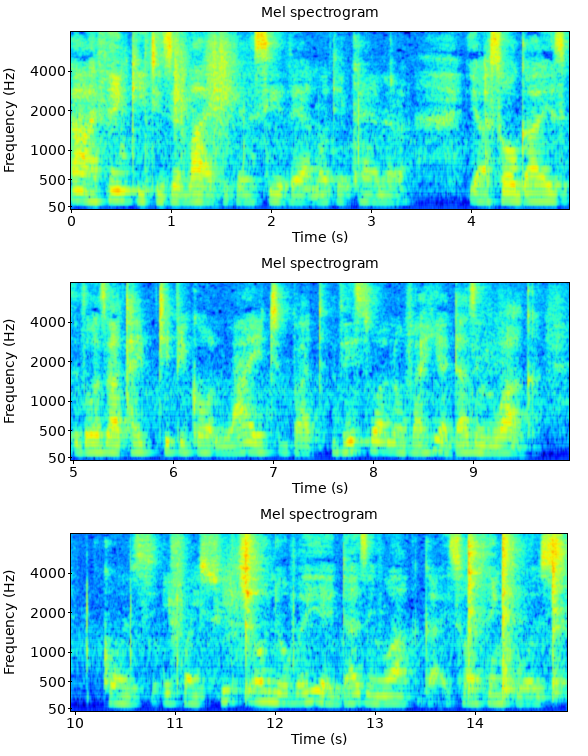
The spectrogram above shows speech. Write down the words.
ah, i think it is a light. You can see there not a camera. Yeah so guys those are type typical light but this one over here doesn't work. Because if I switch on over here it doesn't work guys. So I think it was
